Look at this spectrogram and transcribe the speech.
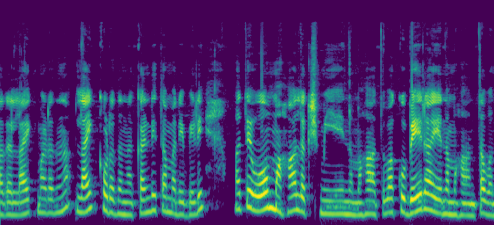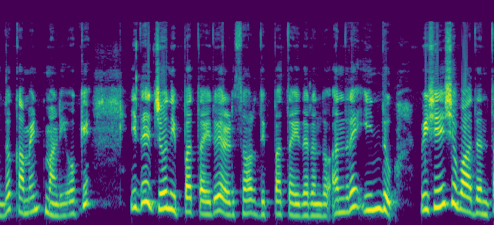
ಆದರೆ ಲೈಕ್ ಮಾಡೋದನ್ನು ಲೈಕ್ ಕೊಡೋದನ್ನು ಖಂಡಿತ ಮರಿಬೇಡಿ. ಮತ್ತು ಓಂ ಮಹಾಲಕ್ಷ್ಮಿಯೇ ನಮಃ ಅಥವಾ ಕುಬೇರಾಯ ನಮಃ ಅಂತ ಒಂದು ಕಮೆಂಟ್ ಮಾಡಿ ಓಕೆ ಇದೇ ಜೂನ್ ಇಪ್ಪತ್ತೈದು, ಎರಡು ಸಾವಿರದ ಇಪ್ಪತ್ತೈದರಂದು. ಅಂದರೆ ಇಂದು ವಿಶೇಷವಾದಂಥ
